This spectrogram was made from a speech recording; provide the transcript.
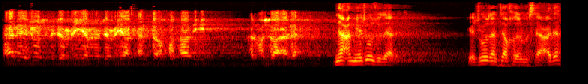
هل يجوز لجمعية من الجمعيات أن تأخذ هذه المساعدة؟ نعم يجوز ذلك. يجوز أن تأخذ المساعدة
